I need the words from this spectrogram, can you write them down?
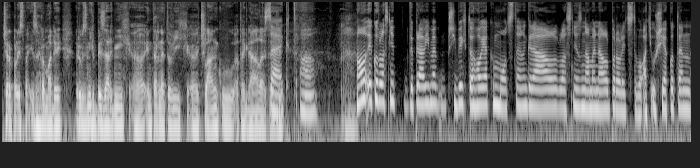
čerpali jsme i z hromady různých bizarních eh, internetových eh, článků a tak dále. Sekt a No, jako vlastně vyprávíme příběh toho, jak moc ten grál vlastně znamenal pro lidstvo. Ať už jako ten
